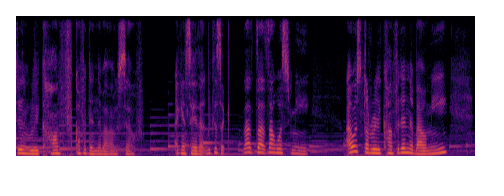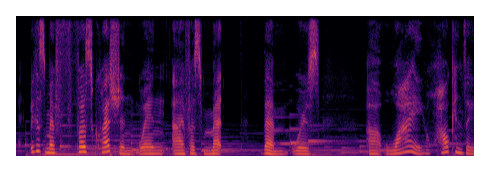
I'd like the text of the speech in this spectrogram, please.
didn't really conf- confident about ourselves. I can say that because like that, that that was me. I was not really confident about me because my first question when I first met them was, uh, "Why? How can they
